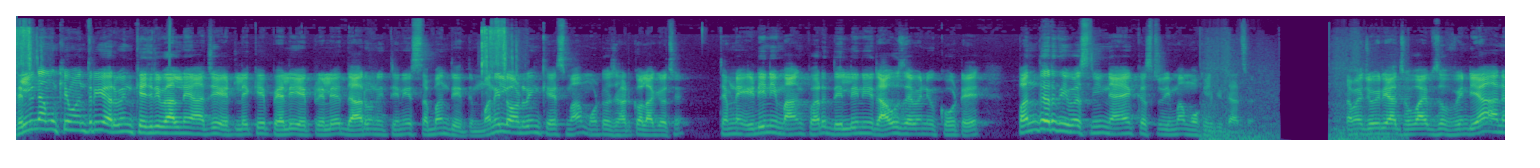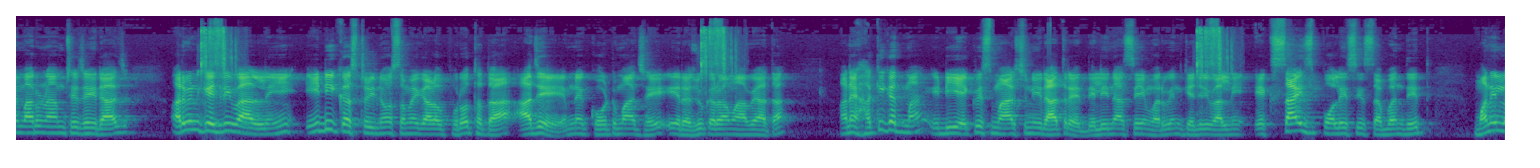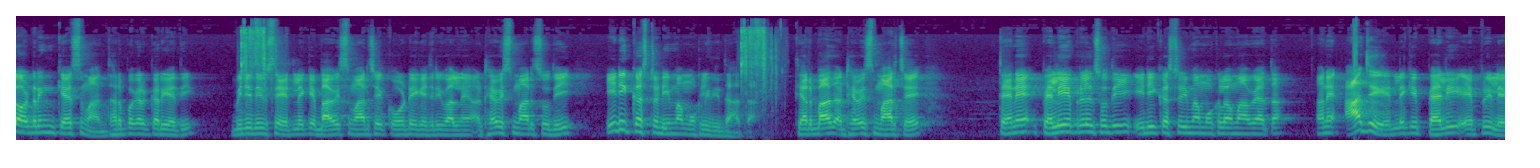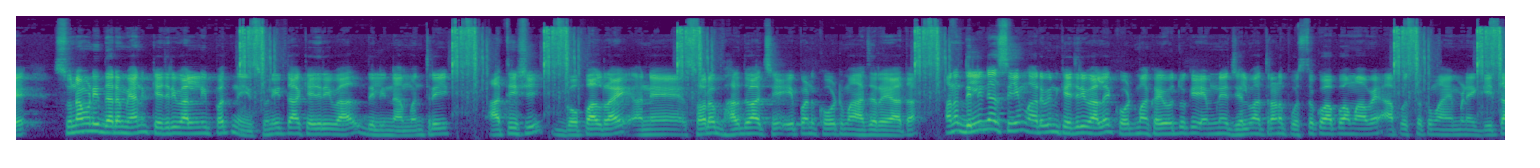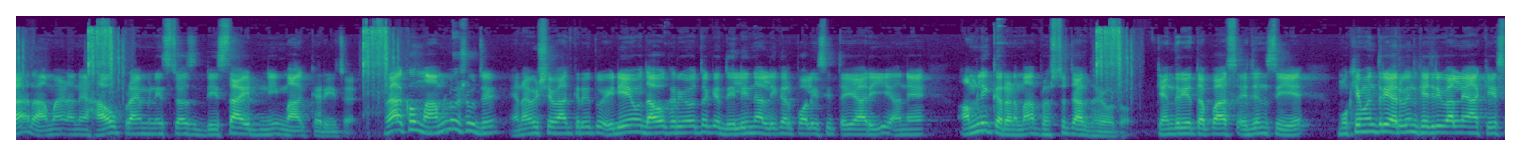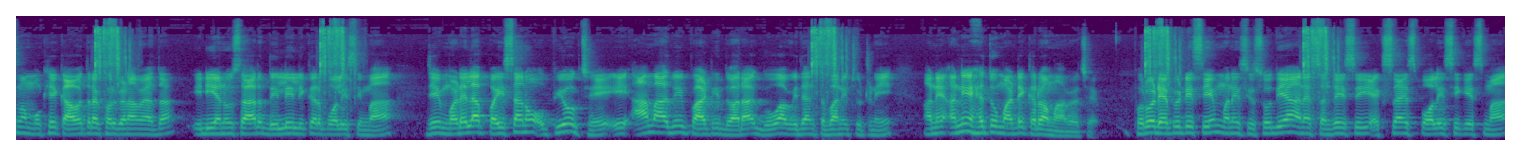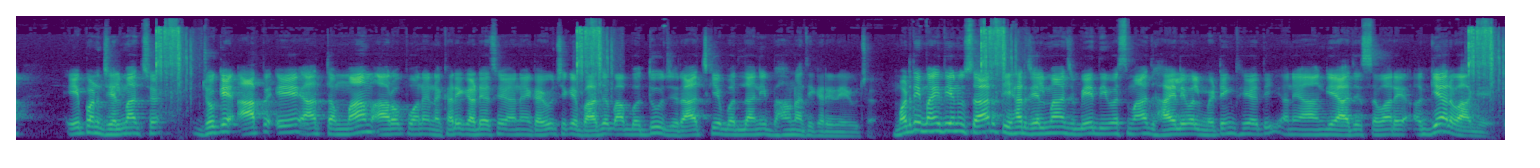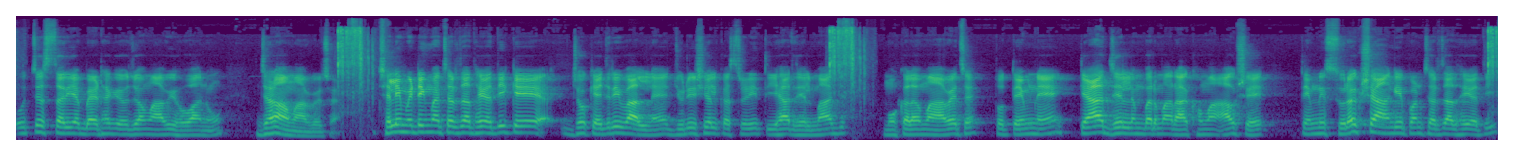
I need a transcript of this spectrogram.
દિલ્હીના મુખ્યમંત્રી અરવિંદ કેજરીવાલને આજે એટલે કે પહેલી એપ્રિલે દારૂ નીતિની સંબંધિત મની લોન્ડરિંગ કેસમાં મોટો ઝાટકો લાગ્યો છે. તેમણે ઈડીની માંગ પર દિલ્હીની રાઉઝ એવેન્યુ કોર્ટે પંદર દિવસની ન્યાયિક કસ્ટડીમાં મોકલી દીધા છે. તમે જોઈ રહ્યા છો વાઇબ્સ ઓફ ઇન્ડિયા અને મારું નામ છે જયરાજ. અરવિંદ કેજરીવાલની ઈડી કસ્ટડીનો સમયગાળો પૂરો થતાં આજે એમને કોર્ટમાં છે એ રજૂ કરવામાં આવ્યા હતા. અને હકીકતમાં ઈડી એકવીસ માર્ચની રાત્રે દિલ્હીના સીએમ અરવિંદ કેજરીવાલની એક્સાઇઝ પોલિસી સંબંધિત મની લોન્ડરિંગ કેસમાં ધરપકડ કરી હતી. બીજે દિવસે એટલે કે બાવીસ માર્ચે કોર્ટે કેજરીવાલને અઠ્યાવીસ માર્ચ સુધી ઈડી કસ્ટડીમાં મોકલી દીધા હતા. ત્યારબાદ અઠ્યાવીસ માર્ચે તેને પહેલી એપ્રિલ સુધી ઈડી કસ્ટડીમાં મોકલવામાં આવ્યા હતા. અને આજે એટલે કે પહેલી એપ્રિલે સુનાવણી દરમિયાન કેજરીવાલની પત્ની સુનીતા કેજરીવાલ, દિલ્હીના મંત્રી આતિશી, ગોપાલ રાય અને સૌરભ ભારદ્વાજ છે, એ પણ કોર્ટમાં હાજર રહ્યા હતા. અને દિલ્હીના સીએમ અરવિંદ કેજરીવાલે કોર્ટમાં કહ્યું હતું કે એમને જેલમાં ત્રણ પુસ્તકો આપવામાં આવે. આ પુસ્તકોમાં એમણે ગીતા, રામાયણ અને હાઉ પ્રાઇમ મિનિસ્ટર્સ ડિસાઇડની માગ કરી છે. હવે આખો મામલો શું છે? એના વિશે વાત કરીએ તો ઈડીએ દાવો કર્યો હતો કે દિલ્હીના લીકર પોલિસી તૈયારી અને અમલીકરણમાં ભ્રષ્ટાચાર થયો હતો. કેન્દ્રીય તપાસ એજન્સીએ મુખ્યમંત્રી અરવિંદ કેજરીવાલને આ કેસમાં મુખ્ય કાવતરાખોર ગણાવ્યા હતા. ઈડી અનુસાર દિલ્હી લીકર પોલિસીમાં જે મળેલા પૈસાનો ઉપયોગ છે એ આમ આદમી પાર્ટી દ્વારા ગોવા વિધાનસભાની ચૂંટણી અને અન્ય હેતુ માટે કરવામાં આવ્યો છે. પૂર્વ ડેપ્યુટી સીએમ મનીષ સિસોદિયા અને સંજયસિંહ એક્સાઇઝ પોલિસી કેસમાં એ પણ જેલમાં જ છે. જો કે આપ એ આ તમામ આરોપોને નકારી કાઢ્યા છે અને કહ્યું છે કે ભાજપ આ બધું જ રાજકીય બદલાની ભાવનાથી કરી રહ્યું છે. મળતી માહિતી અનુસાર તિહાર જેલમાં જ બે દિવસમાં જ હાઈ લેવલ મિટિંગ થઈ હતી અને આ અંગે આજે સવારે અગિયાર વાગે ઉચ્ચ સ્તરીય બેઠક યોજવામાં આવી હોવાનું જણાવવામાં આવ્યું છે. છેલ્લી મિટિંગમાં ચર્ચા થઈ હતી કે જો કેજરીવાલને જ્યુડિશિયલ કસ્ટડી તિહાર જેલમાં જ મોકલવામાં આવે છે, તો તેમને કયા જેલ નંબરમાં રાખવામાં આવશે તેમની સુરક્ષા અંગે પણ ચર્ચા થઈ હતી.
